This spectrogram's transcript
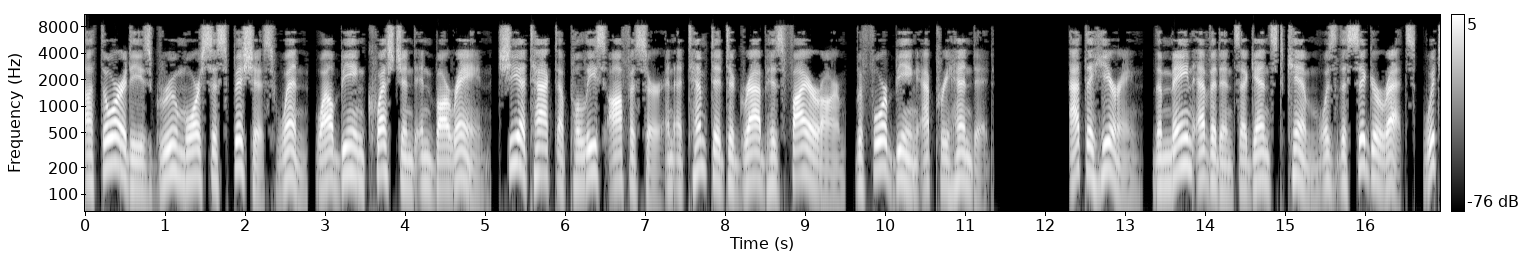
Authorities grew more suspicious when, while being questioned in Bahrain, she attacked a police officer and attempted to grab his firearm, before being apprehended. At the hearing, the main evidence against Kim was the cigarettes, which,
